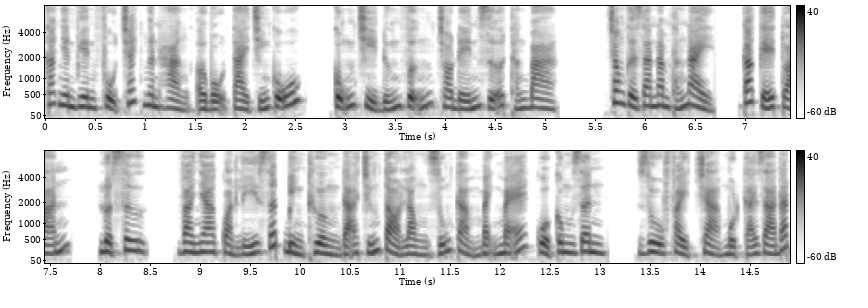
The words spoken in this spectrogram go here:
các nhân viên phụ trách ngân hàng ở Bộ Tài chính cũ cũng chỉ đứng vững cho đến giữa tháng 3. Trong thời gian 5 tháng này, các kế toán, luật sư và nhà quản lý rất bình thường đã chứng tỏ lòng dũng cảm mạnh mẽ của công dân, dù phải trả một cái giá đắt.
